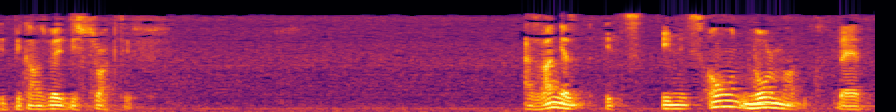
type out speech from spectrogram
it becomes very destructive. As long as it's in its own normal bed,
